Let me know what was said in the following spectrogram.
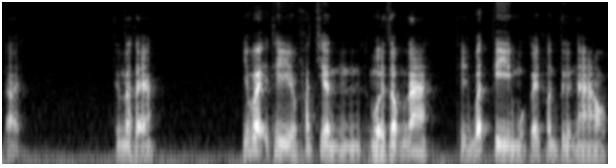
đấy. Chúng ta thấy không? Như vậy thì phát triển mở rộng ra thì bất kỳ một cái phần tử nào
